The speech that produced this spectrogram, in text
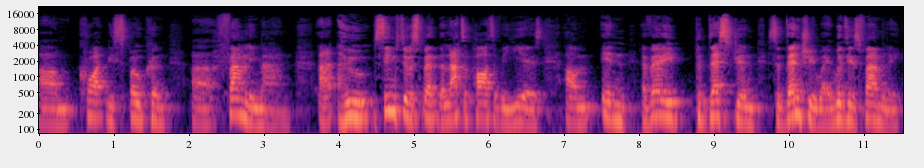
um, quietly spoken uh, family man. Uh, who seems to have spent the latter part of his years um, in a very pedestrian, sedentary way with his family,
